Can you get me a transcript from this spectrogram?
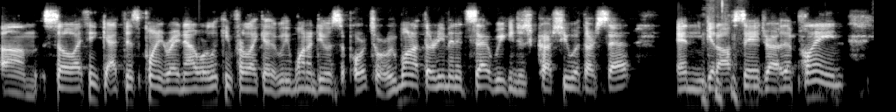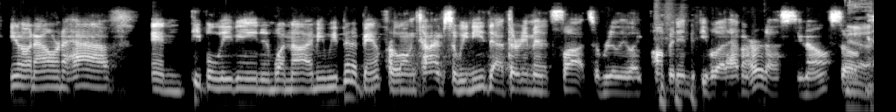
Um, so I think at this point right now, we're looking for like a we want to do a support tour. We want a 30 minute set. We can just crush you with our set and get off stage rather than playing, you know, an hour and a half and people leaving and whatnot. I mean, we've been a band for a long time, so we need that 30 minute slot to really like pump it into people that haven't heard us, you know. So yeah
